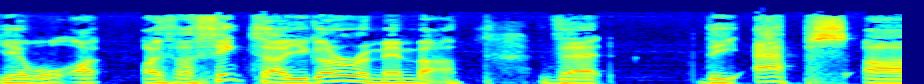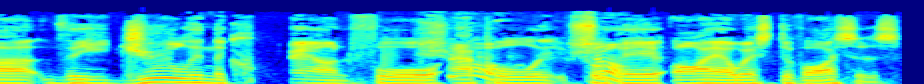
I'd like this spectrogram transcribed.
Yeah, well, I, I think though you got to remember that the apps are the jewel in the crown for Sure, Apple for sure. their iOS devices.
